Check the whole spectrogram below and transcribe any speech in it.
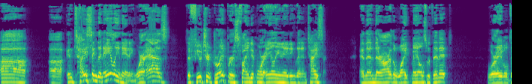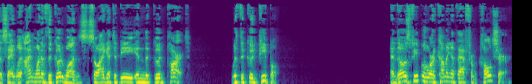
uh, uh, enticing than alienating, whereas the future groypers find it more alienating than enticing. And then there are the white males within it who are able to say, well, I'm one of the good ones, so I get to be in the good part with the good people. And those people who are coming at that from culture,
